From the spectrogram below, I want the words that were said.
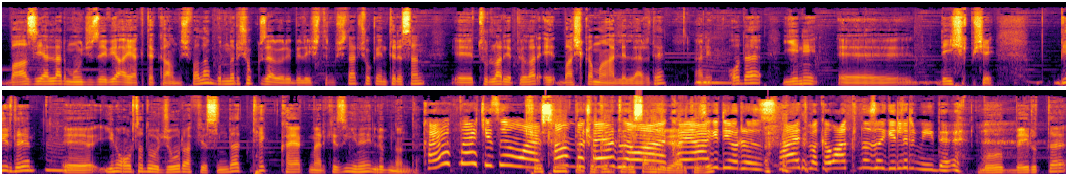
bazı yerler mucizevi ayakta kalmış falan. Bunları çok güzel böyle birleştirmişler. Çok enteresan e, turlar yapıyorlar e, başka mahallelerde. Hani Hmm. o da yeni e, değişik bir şey. Bir de Hmm. e, yine Orta Doğu coğrafyasında tek kayak merkezi yine Lübnan'da. Kayak merkezi mi var? Kesinlikle, Tam da çok kayak zamanı. Kayağa herkese. gidiyoruz. Haydi bakalım aklınıza gelir miydi? Bu Beyrut'ta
